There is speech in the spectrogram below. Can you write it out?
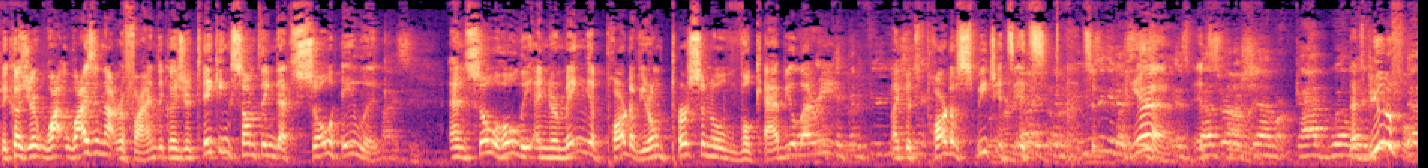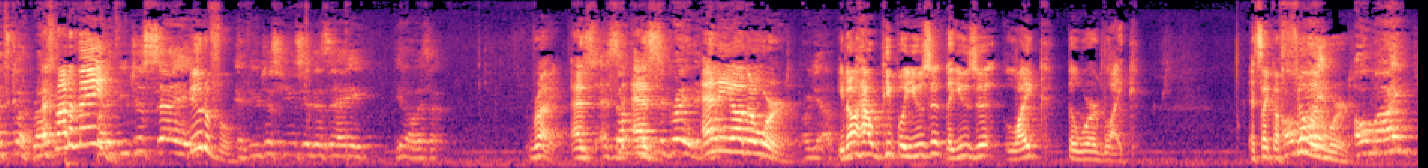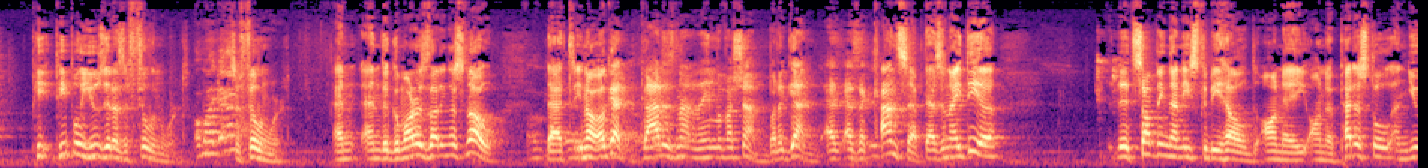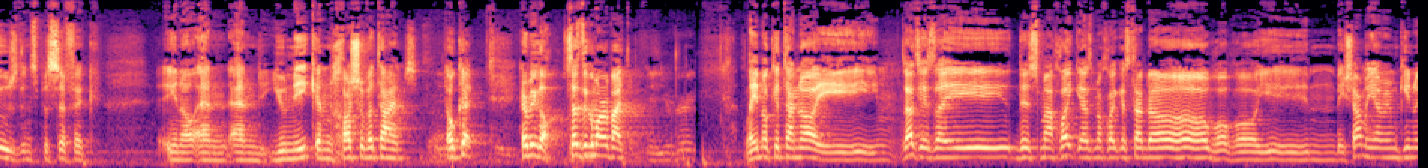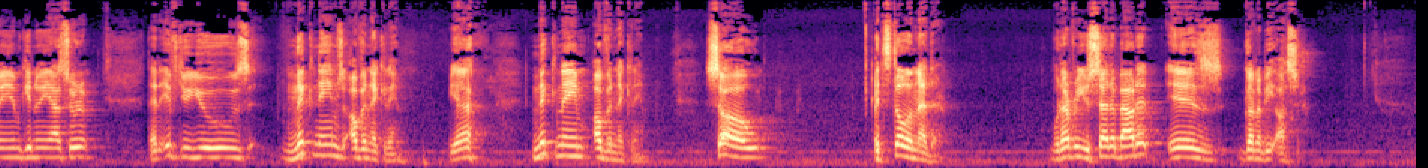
Because you're why, why is it not refined? Because you're taking something that's so halig I see. And so holy, and you're making it part of your own personal vocabulary, Okay, but if you're like it's it- part of speech. It's it's, Right, it's using it as, yeah, as, it's- as Hashem or God willing. That's beautiful. That's good, right? That's not a name. But if you just say Beautiful. if you just use it as a, you know, as a, Right, as as, as any other word. Oh, yeah. You know how people use it? They use it like the word like. It's like a oh fill-in my, word. Oh my, Pe- people use it as a fill-in word. oh my God. It's a fill-in word, and and the Gemara is letting us know Okay. that you know again, God is not the name of Hashem, but again, as, as a concept, as an idea, it's something that needs to be held on a on a pedestal and used in specific, you know, and and unique and chashuva times. Okay, here we go. Says the Gemara you're Lema just say this machlekes machlekes tanoim beishami yamim kinuyim. That if you use nicknames of a nickname, yeah, nickname of a nickname, so it's still a nether. Whatever you said about it is going to be usher.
